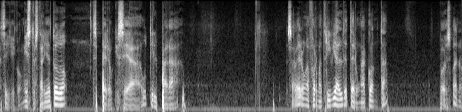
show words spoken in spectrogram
Así que con isto estaría todo. Espero que sea útil para saber unha forma trivial de ter unha conta pois, bueno,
